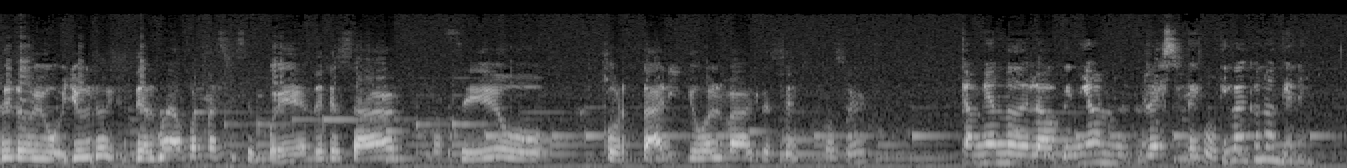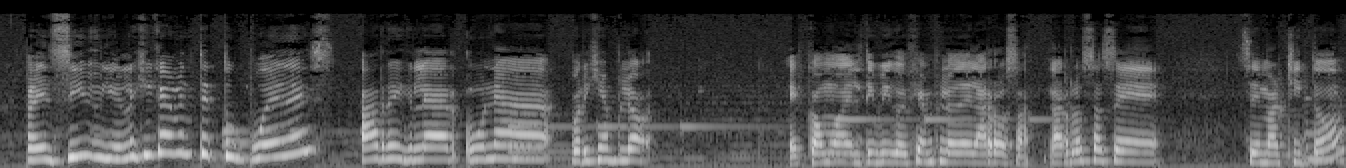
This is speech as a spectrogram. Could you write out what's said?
pero yo yo creo que de alguna forma sí se puede enderezar, no sé, o cortar y que vuelva a crecer, no sé. Cambiando de la opinión respectiva que uno tiene. En sí, biológicamente tú puedes arreglar una, por ejemplo, es como el típico ejemplo de la rosa. La rosa se, se marchitó,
